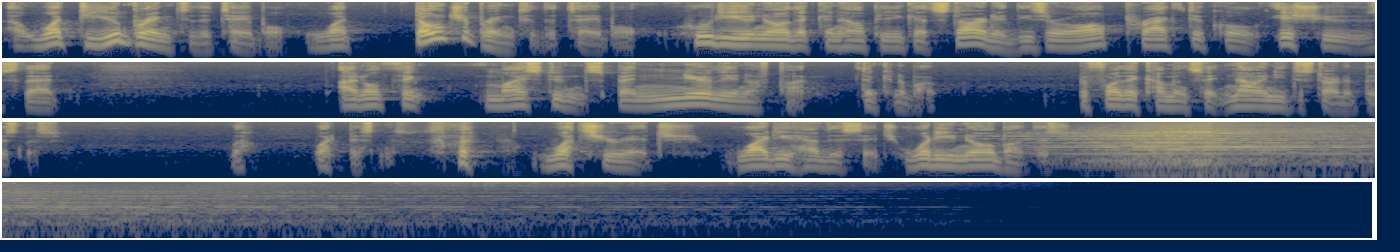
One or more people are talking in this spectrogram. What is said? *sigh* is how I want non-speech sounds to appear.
Uh, what do you bring to the table? What don't you bring to the table? Who do you know that can help you get started? These are all practical issues that I don't think my students spend nearly enough time thinking about before they come and say, now I need to start a business. Well, what business? *laughs* What's your itch? Why do you have this itch? What do you know about this?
